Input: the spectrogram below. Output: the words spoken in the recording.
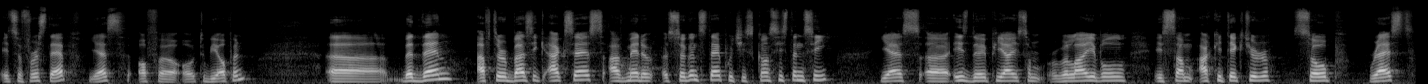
It's a first step, yes, of, uh, to be open. Uh, but then, after basic access, I've made a, a second step, which is consistency. Yes, uh, is the API some reliable? Is some architecture, SOAP, REST?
